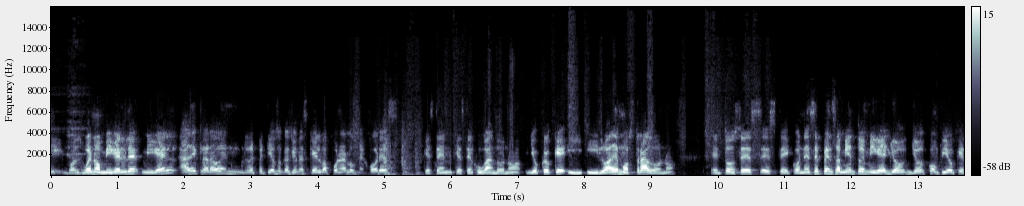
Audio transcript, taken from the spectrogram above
Sí, pues bueno, Miguel, de- Miguel ha declarado en repetidas ocasiones que él va a poner los mejores que estén, que estén jugando, ¿no? Yo creo que, y, y lo ha demostrado, ¿no? Entonces, este, con ese pensamiento de Miguel, yo, yo confío que,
